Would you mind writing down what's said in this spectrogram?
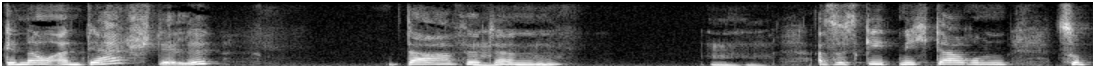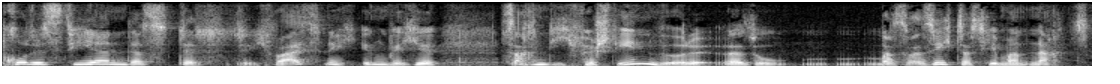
genau an der Stelle, da wird mhm. dann. Mhm. Also es geht nicht darum zu protestieren, dass, dass ich weiß nicht, irgendwelche Sachen, die ich verstehen würde. Also was weiß ich, dass jemand nachts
